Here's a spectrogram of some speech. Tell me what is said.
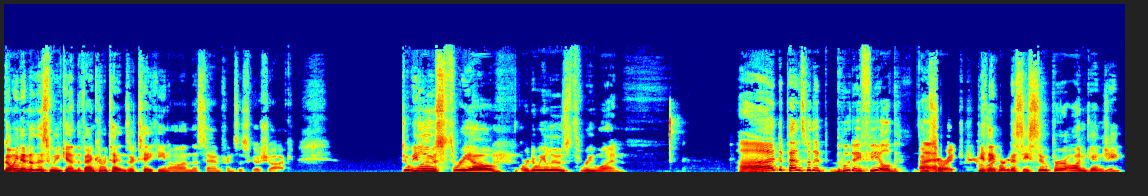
going into this weekend, the Vancouver Titans are taking on the San Francisco Shock. Do we lose 3 0 or do we lose 3 1? Uh, it depends who they, who they field. I'm I, sorry. Do you think we're going to see Super on Genji?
